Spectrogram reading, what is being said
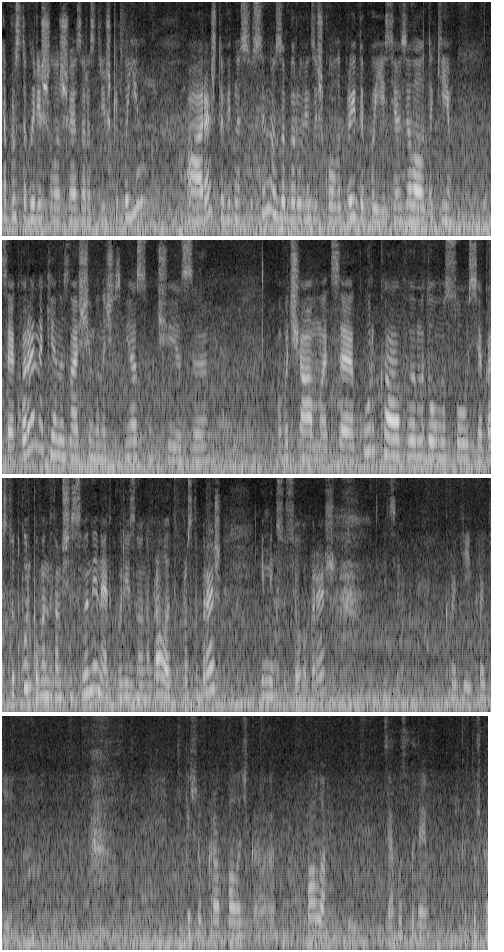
Я просто вирішила, що я зараз трішки поїм, а решту віднесу сину, заберу він зі школи, прийде, поїсть. Я взяла отакі, це як вареники, я не знаю, з чим вони, чи з м'ясом, чи з овочами. Це курка в медовому соусі, якась тут курка, вони там ще свинина, я таку різного набрала. Ти просто береш і мікс усього береш. Дивіться, як крадій, крадій. Тільки що вкрав паличка, впала. Ця, господи, картошка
